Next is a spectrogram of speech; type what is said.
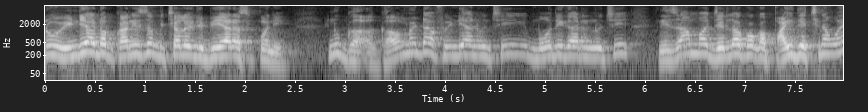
నువ్వు ఇండియా డబ్బు కనీసం ఇచ్చాలో ఇది బీఆర్ఎస్ పోని. నువ్వు గ- గవర్నమెంట్ ఆఫ్ ఇండియా నుంచి మోదీ గారి నుంచి నిజామాబాద్ జిల్లాకు ఒక పై తెచ్చినావా?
